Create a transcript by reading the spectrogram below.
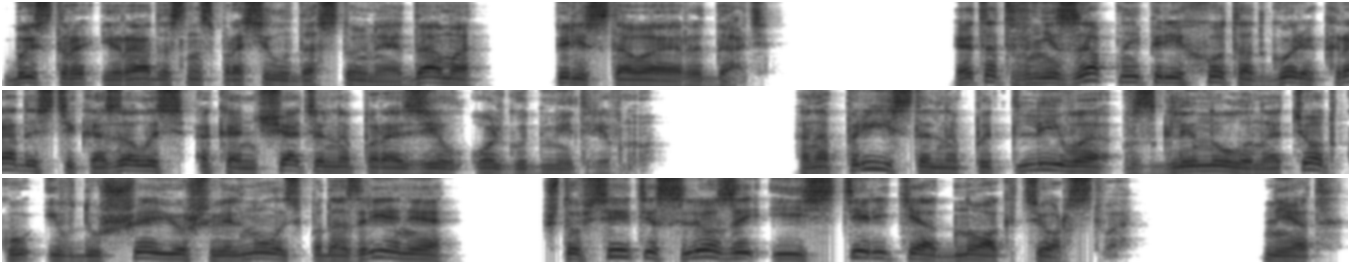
Быстро и радостно спросила достойная дама, переставая рыдать. Этот внезапный переход от горя к радости, казалось, окончательно поразил Ольгу Дмитриевну. Она пристально, пытливо взглянула на тетку, и в душе ее шевельнулось подозрение, что все эти слезы и истерики одно актерство. Нет,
